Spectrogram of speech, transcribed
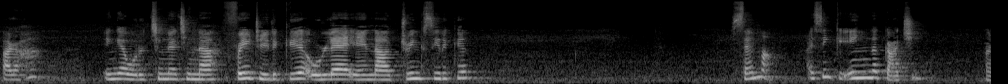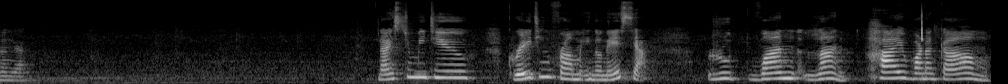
அழகா. இங்க ஒரு சின்ன சின்ன ஃப்ரிட்ஜ் இருக்கு. உள்ள என்ன ட்ரிங்க்ஸ் இருக்கு. செம்ம. ஐ திங்க் இந்த காட்சி. பாருங்க. Nice to meet you. Greeting from Indonesia. Rutwan Lan. Hi, வணக்கம்.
